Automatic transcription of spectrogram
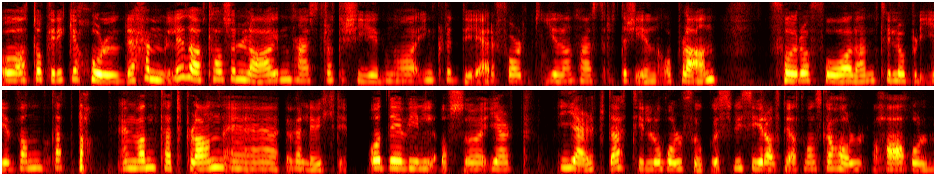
og at dere ikke holder det hemmelig. da, Ta og Lag denne strategien og inkludere folk i denne strategien og planen for å få den til å bli vanntett. da. En vanntett plan er veldig viktig. Og det vil også hjelpe, hjelpe deg til å holde fokus. Vi sier alltid at man skal, hold, ha, hold,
